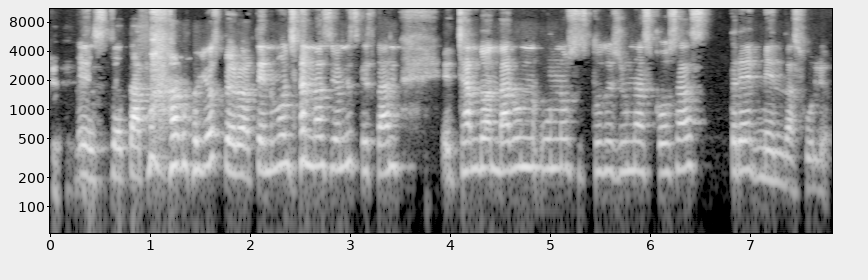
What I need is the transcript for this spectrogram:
este, tapar hoyos, pero tenemos ya naciones que están echando a andar un, unos estudios y unas cosas tremendas, Julio.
